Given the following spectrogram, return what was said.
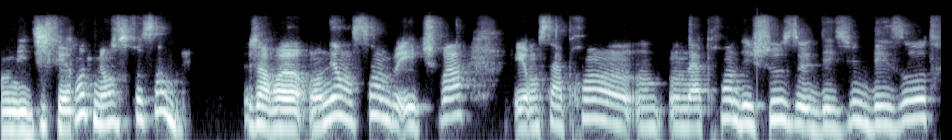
on est différentes, mais on se ressemble. Genre, euh, on est ensemble et tu vois, et on s'apprend, on, apprend des choses des unes des autres.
